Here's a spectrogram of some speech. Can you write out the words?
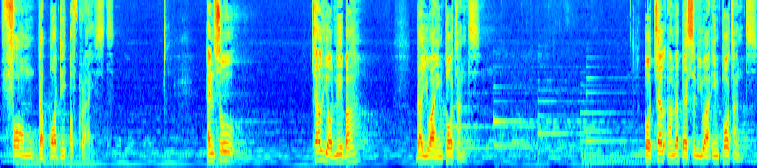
form the body of Christ. And so tell your neighbor that you are important. Or tell another person you are important.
